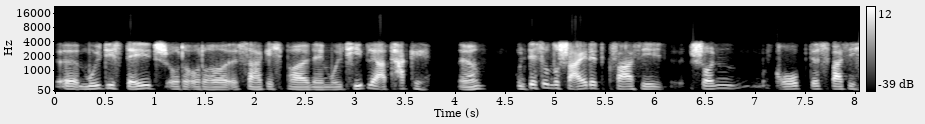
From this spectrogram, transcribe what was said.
äh, Multistage oder, oder sage ich mal, eine multiple Attacke. Ja. Und das unterscheidet quasi schon grob das, was ich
